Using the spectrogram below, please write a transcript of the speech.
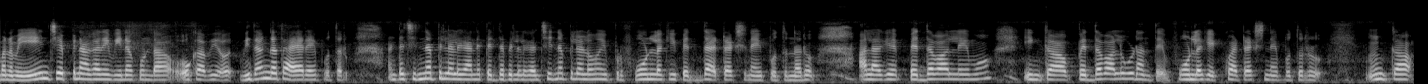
మనం ఏం చెప్పినా కానీ వినకుండా ఒక వి- విధంగా తయారైపోతారు. అంటే చిన్నపిల్లలు కానీ పెద్ద పిల్లలు కానీ చిన్న పిల్లలు ఇప్పుడు ఫోన్లకి పెద్ద అట్రాక్షన్ అయిపోతున్నారు. అలాగే పెద్దవాళ్ళేమో ఇంకా పెద్దవాళ్ళు కూడా అంతే ఫోన్లకి ఎక్కువ అట్రాక్షన్ అయిపోతారు ఇంకా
